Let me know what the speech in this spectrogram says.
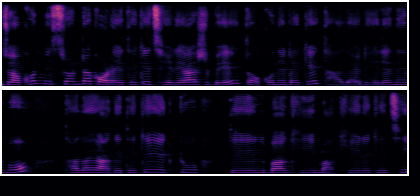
যখন মিশ্রণটা কড়াই থেকে ছেড়ে আসবে, তখন এটাকে থালায় ঢেলে নেব। থালায় আগে থেকেই একটু তেল বা ঘি মাখিয়ে রেখেছি।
